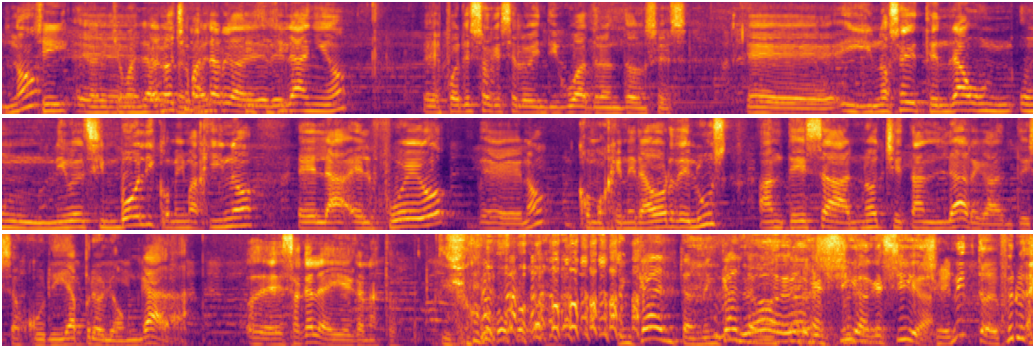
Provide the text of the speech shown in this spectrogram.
¿no? Sí, la noche más Eh, larga, La noche más cual. larga Sí, de- sí, sí. del año. Es por eso que es el 24 entonces. Eh, y no sé, tendrá un, un nivel simbólico, me imagino, eh, la- el fuego, eh, ¿no? Como generador de luz ante esa noche tan larga, ante esa oscuridad prolongada. Eh, sacale ahí el canasto. Me encantan, me encantan. No, ustedes. no, que siga, que siga. Llenito de fruta.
